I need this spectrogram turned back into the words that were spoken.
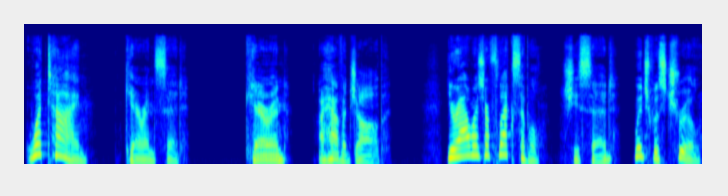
What time? Karen said. Karen, I have a job. Your hours are flexible, she said, which was true.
